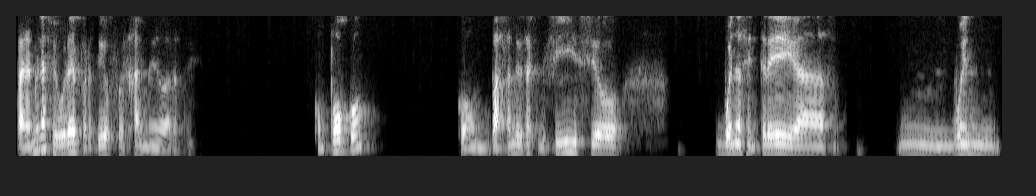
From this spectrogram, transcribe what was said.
Para mí la figura del partido fue Jaime Duarte. Con poco, con bastante sacrificio, buenas entregas, un buen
